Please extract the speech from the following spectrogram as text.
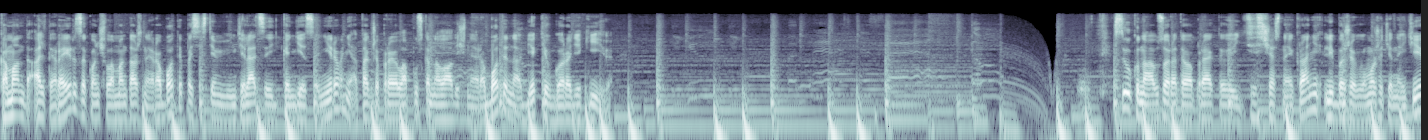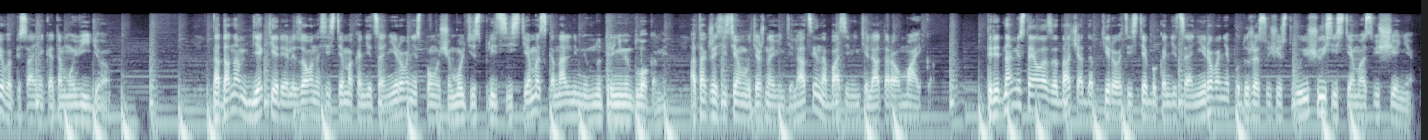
Команда Alter Air закончила монтажные работы по системе вентиляции и кондиционирования, а также провела пусконаладочные работы на объекте в городе Киеве. Ссылку на обзор этого проекта вы видите сейчас на экране, либо же вы можете найти в описании к этому видео. На данном объекте реализована система кондиционирования с помощью мультисплит системы с канальными внутренними блоками, а также система вытяжной вентиляции на базе вентилятора Майка. Перед нами стояла задача адаптировать систему кондиционирования под уже существующую систему освещения.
